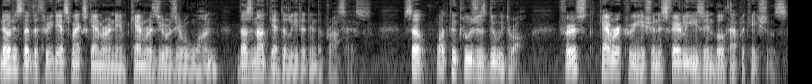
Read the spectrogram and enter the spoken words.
Notice that the 3ds Max camera named Camera001 does not get deleted in the process. So, what conclusions do we draw? First, camera creation is fairly easy in both applications.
